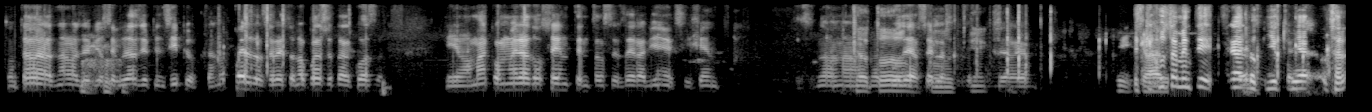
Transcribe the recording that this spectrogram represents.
con todas las normas de bioseguridad desde el principio, no puedes hacer esto, no puedes hacer tal cosa. Mi mamá, como era docente, entonces era bien exigente. No, no, no pude hacer las cosas. Es que justamente era lo que yo quería, o sea,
